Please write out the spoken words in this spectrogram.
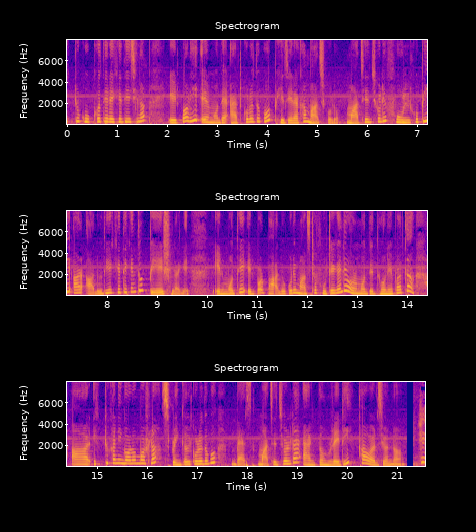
একটু কুক হতে রেখে দিয়েছিলাম। এরপরই এর মধ্যে অ্যাড করে দেবো ভেজে রাখা মাছগুলো। মাছের ঝোলে ফুলকপি আর আলু দিয়ে খেতে কিন্তু বেশ লাগে। এর মধ্যে এরপর ভালো করে মাছটা ফুটে গেলে ওর মধ্যে ধনে পাতা আর একটুখানি গরম মশলা স্প্রিঙ্কল করে দেবো। ব্যাস, মাছের ঝোলটা একদম রেডি খাওয়ার জন্য। Hey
